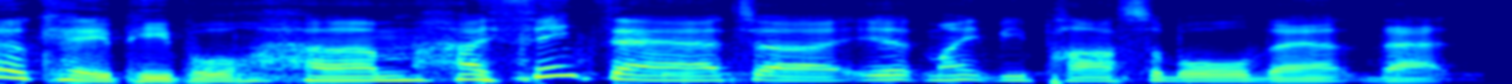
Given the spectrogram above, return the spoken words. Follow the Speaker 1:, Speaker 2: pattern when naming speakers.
Speaker 1: Okay, people. Um, I think that uh, it might be possible that that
